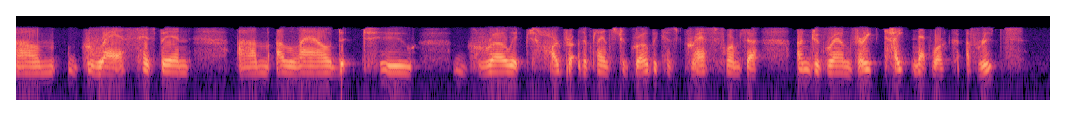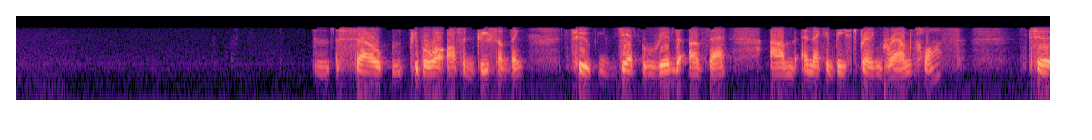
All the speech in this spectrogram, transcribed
um, grass has been um, allowed to grow? It's hard for other plants to grow because grass forms a underground, very tight network of roots. So people will often do something to get rid of that, um, and that can be spreading ground cloth to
